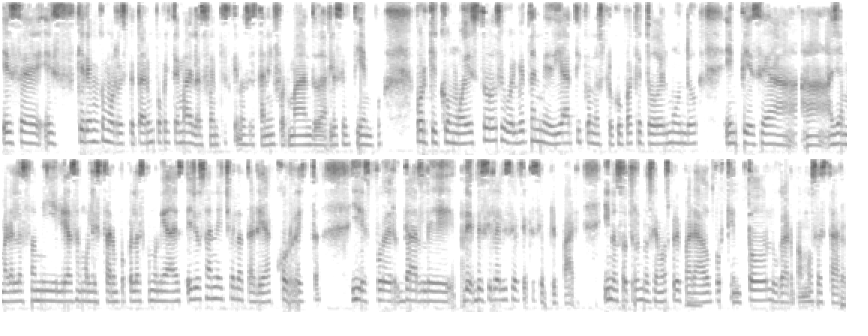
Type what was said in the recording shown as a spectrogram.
es, eh, es, queremos como respetar un poco el tema de las fuentes que nos están informando, darles el tiempo, porque como esto se vuelve tan mediático, nos preocupa que todo el mundo empiece a, a, a llamar a las familias, a molestar un poco a las comunidades. Ellos han hecho la tarea correcta y es poder darle, decirle al ICF que se prepare. Y nosotros nos hemos preparado porque en todo lugar vamos a estar.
